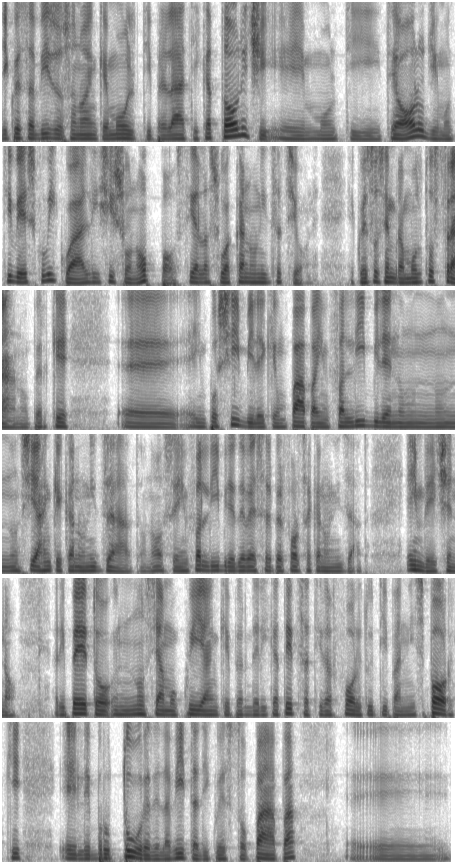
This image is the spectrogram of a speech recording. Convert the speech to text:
Di questo avviso sono anche molti prelati cattolici e molti teologi, molti vescovi, i quali si sono opposti alla sua canonizzazione. E questo sembra molto strano perché eh, è impossibile che un papa infallibile non, non, non sia anche canonizzato, no? se è infallibile deve essere per forza canonizzato, e invece no. Ripeto, non stiamo qui anche per delicatezza a tirar fuori tutti i panni sporchi e le brutture della vita di questo papa, eh,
